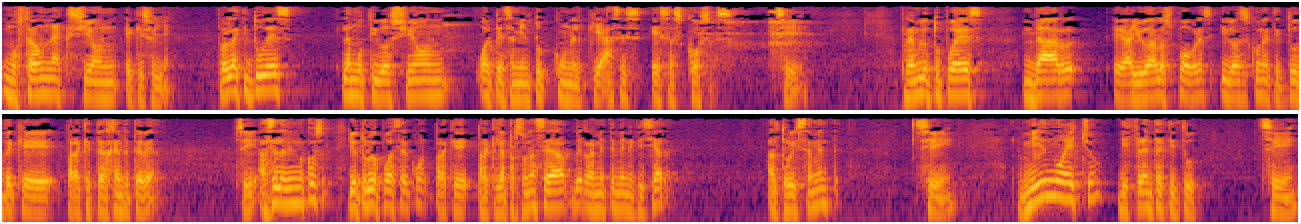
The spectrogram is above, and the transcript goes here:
mostrar una acción X o Y. Pero la actitud es la motivación o el pensamiento con el que haces esas cosas. Sí. Por ejemplo, tú puedes dar, eh, ayudar a los pobres y lo haces con una actitud de que para que la gente te vea. Sí, haces la misma cosa. Y otro lo puede hacer con- para que para que la persona sea realmente beneficiada, altruistamente. Sí. Mismo hecho, diferente actitud. Sí.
